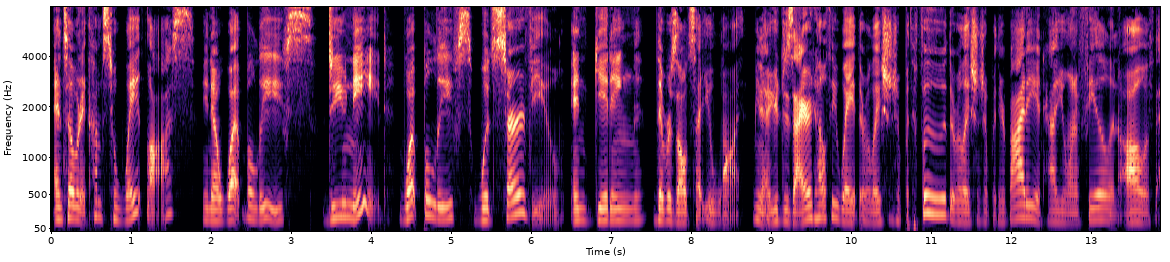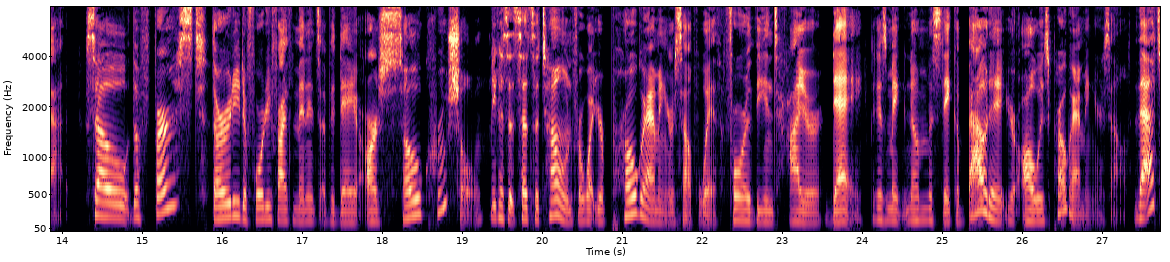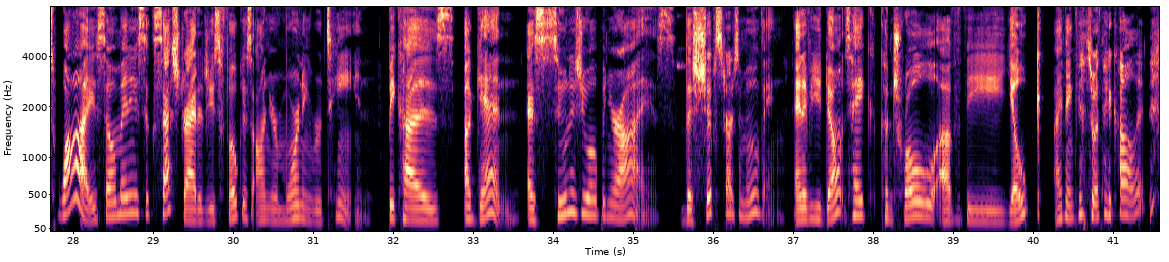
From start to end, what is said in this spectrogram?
And so when it comes to weight loss, you know, what beliefs do you need? What beliefs would serve you in getting the results that you want? You know, your desired healthy weight, the relationship with food, the relationship with your body and how you want to feel and all of that. So the first 30 to 45 minutes of the day are so crucial because it sets a tone for what you're programming yourself with for the entire day. Because make no mistake about it, you're always programming yourself. That's why so many success strategies focus on your morning routine. Because again, as soon as you open your eyes, the ship starts moving. And if you don't take control of the yoke I think is what they call it.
